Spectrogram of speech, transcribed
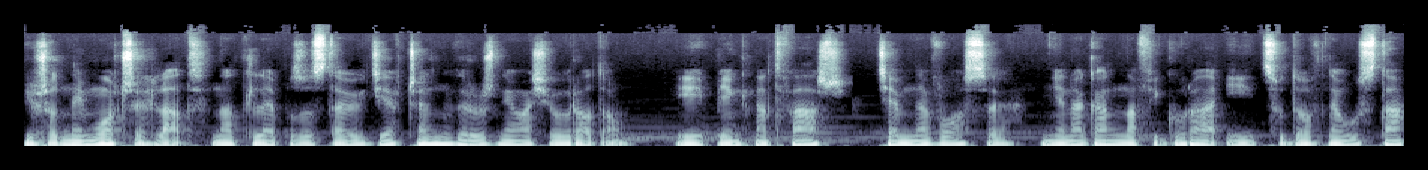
Już od najmłodszych lat na tle pozostałych dziewczyn wyróżniała się urodą. Jej piękna twarz, ciemne włosy, nienaganna figura i cudowne usta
